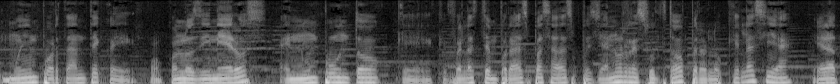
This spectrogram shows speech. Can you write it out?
muy importante que con- los dineros en un punto que, que fue las temporadas pasadas pues ya no resultó pero lo que él hacía era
